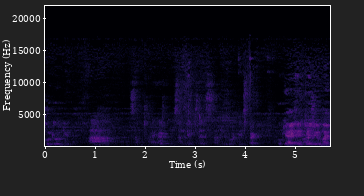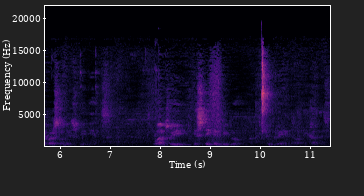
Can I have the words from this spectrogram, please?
Who told you? Uh, some, I heard in some lectures, some devotees, but Okay, I can tell you my personal experience. Once we mistakenly broke two grains on the Ekadasi.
